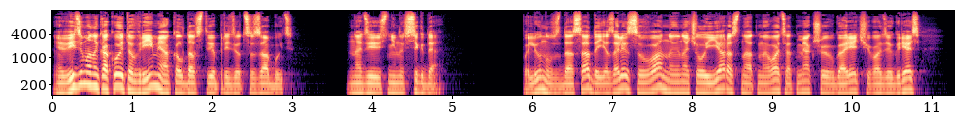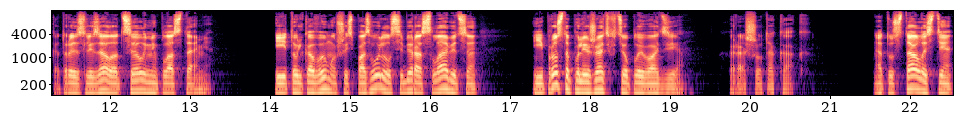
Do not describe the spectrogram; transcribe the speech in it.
Видимо, на какое-то время о колдовстве придется забыть. Надеюсь, не навсегда. Плюнув с досады, я залез в ванну и начал яростно отмывать отмякшую в горячей воде грязь, которая слезала целыми пластами. И только вымывшись, позволил себе расслабиться и просто полежать в теплой воде. Хорошо-то как. От усталости,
